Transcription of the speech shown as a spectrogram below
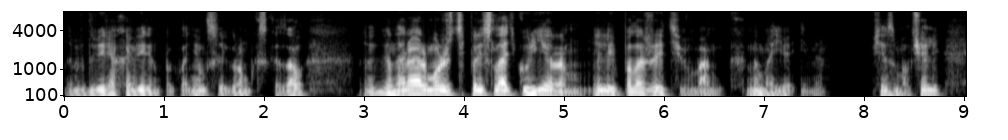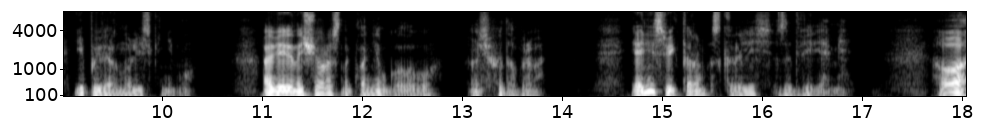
В дверях Аверин поклонился и громко сказал, «Гонорар можете прислать курьером или положить в банк на мое имя». Все замолчали и повернулись к нему. Аверин еще раз наклонил голову. Всего доброго. И они с Виктором скрылись за дверями. — О!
